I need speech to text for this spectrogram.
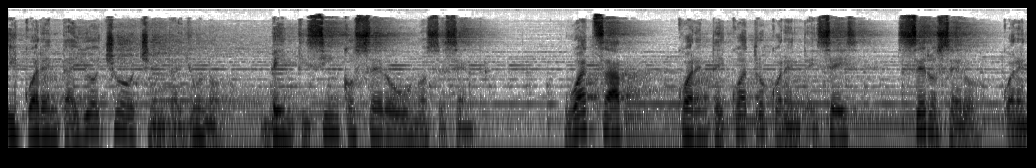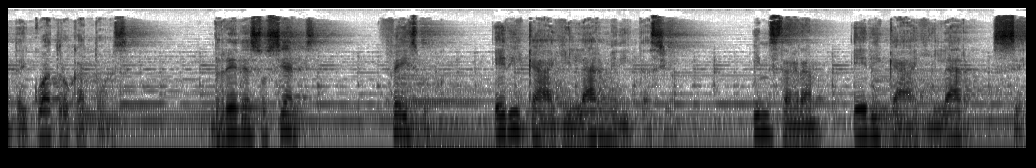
y 4881 250160. WhatsApp 4446 004414. Redes sociales. Facebook Erika Aguilar Meditación. Instagram Erika Aguilar C.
